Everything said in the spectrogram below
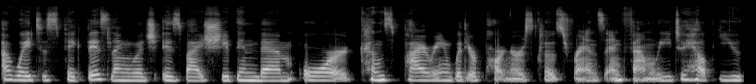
a way to speak this language is by shipping them or conspiring with your partner's close friends and family to help you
